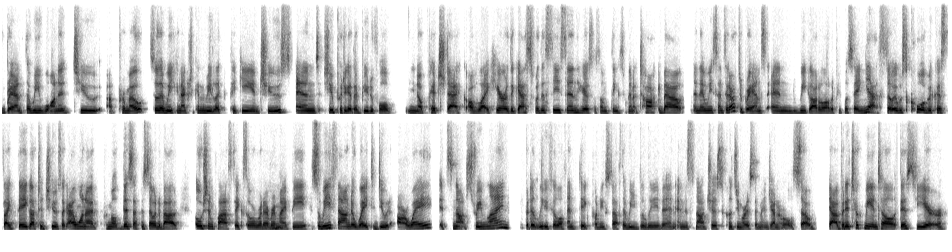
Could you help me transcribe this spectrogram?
brands that we wanted to uh, promote so that we can actually kind of be like picky and choose. And she put together a beautiful, you know, pitch deck of like, here are the guests for the season. Here's some things we're going to talk about. And then we sent it out to brands and we got a lot of people saying yes. So it was cool because like they got to choose, like, I want to promote this episode about ocean plastics or whatever mm-hmm. it might be. So we found a way to do it our way. It's not streamlined, but at least you feel authentic putting stuff that we believe in. And it's not just consumerism in general. So yeah, but it took me until this year,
